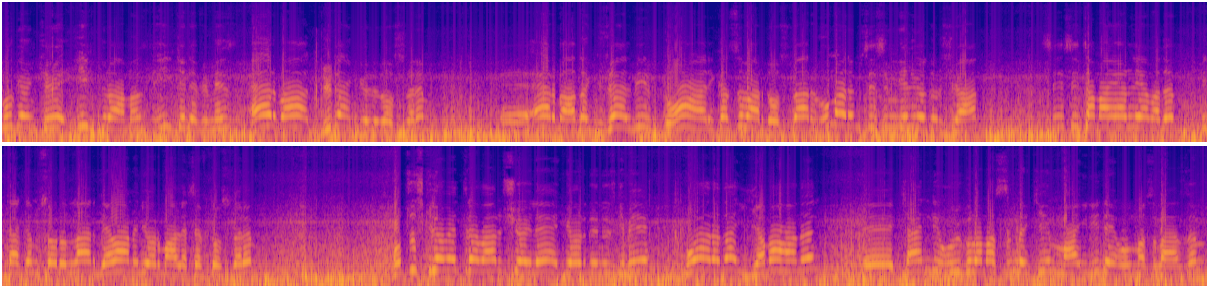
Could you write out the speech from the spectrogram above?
Bugünkü ilk durağımız, ilk hedefimiz Erbaa Düden Gölü dostlarım. Ee, Erbaa'da güzel bir doğa harikası var dostlar. Umarım sesim geliyordur şu an. Sesi tam ayarlayamadım. Bir takım sorunlar devam ediyor maalesef dostlarım. 30 kilometre var şöyle gördüğünüz gibi. Bu arada Yamaha'nın e, kendi uygulamasındaki Mayri olması lazım.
